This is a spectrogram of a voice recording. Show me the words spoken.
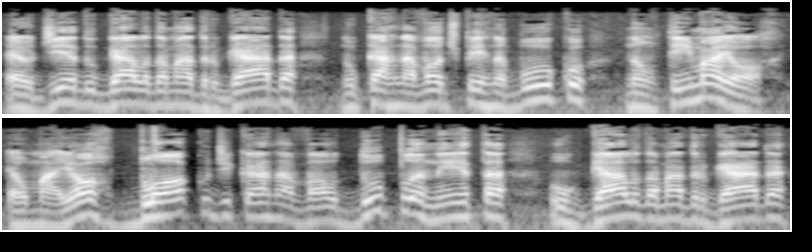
é o dia do Galo da Madrugada, no Carnaval de Pernambuco, não tem maior. É o maior bloco de carnaval do planeta, o Galo da Madrugada.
